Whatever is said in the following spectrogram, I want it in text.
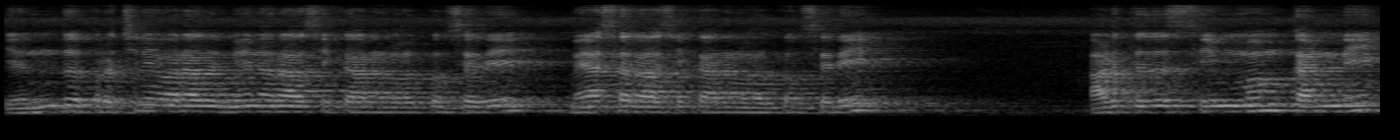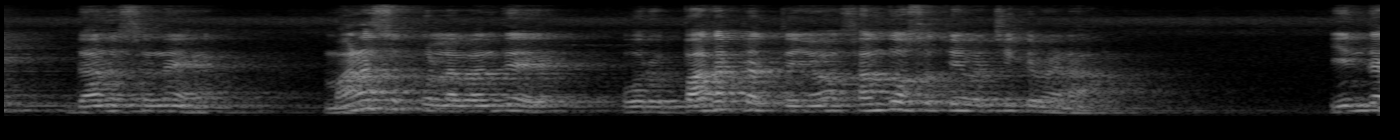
எந்த பிரச்சனையும் வராது. மீன ராசிக்காரங்களுக்கும் சரி மேச ராசிக்காரங்களுக்கும் சரி. அடுத்தது சிம்மம் கன்னி தனுசுன்னு மனசுக்குள்ளே வந்து ஒரு பதட்டத்தையும் சந்தோஷத்தையும் வச்சுக்க வேணாம். இந்த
